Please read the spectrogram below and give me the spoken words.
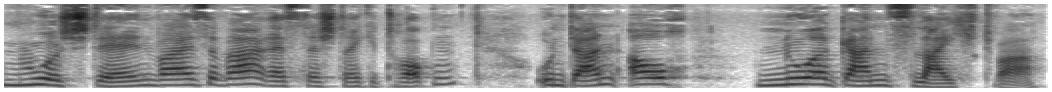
nur stellenweise war, Rest der Strecke trocken und dann auch nur ganz leicht war.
